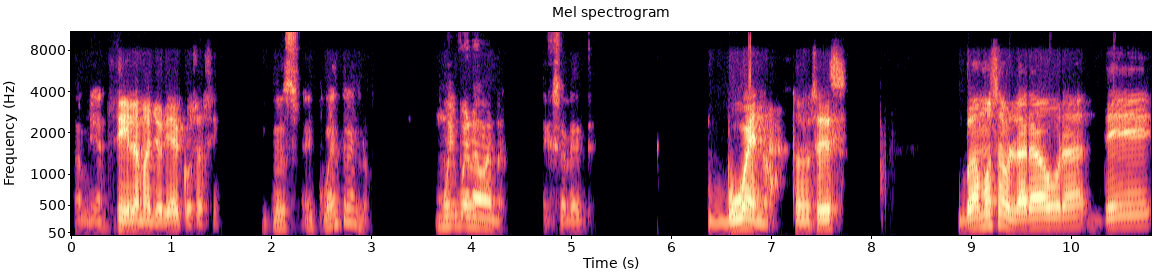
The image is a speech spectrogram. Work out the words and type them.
También. Sí, la mayoría de cosas sí. Entonces, encuéntrenlo. Muy buena banda. Excelente. Bueno, entonces vamos a hablar ahora de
